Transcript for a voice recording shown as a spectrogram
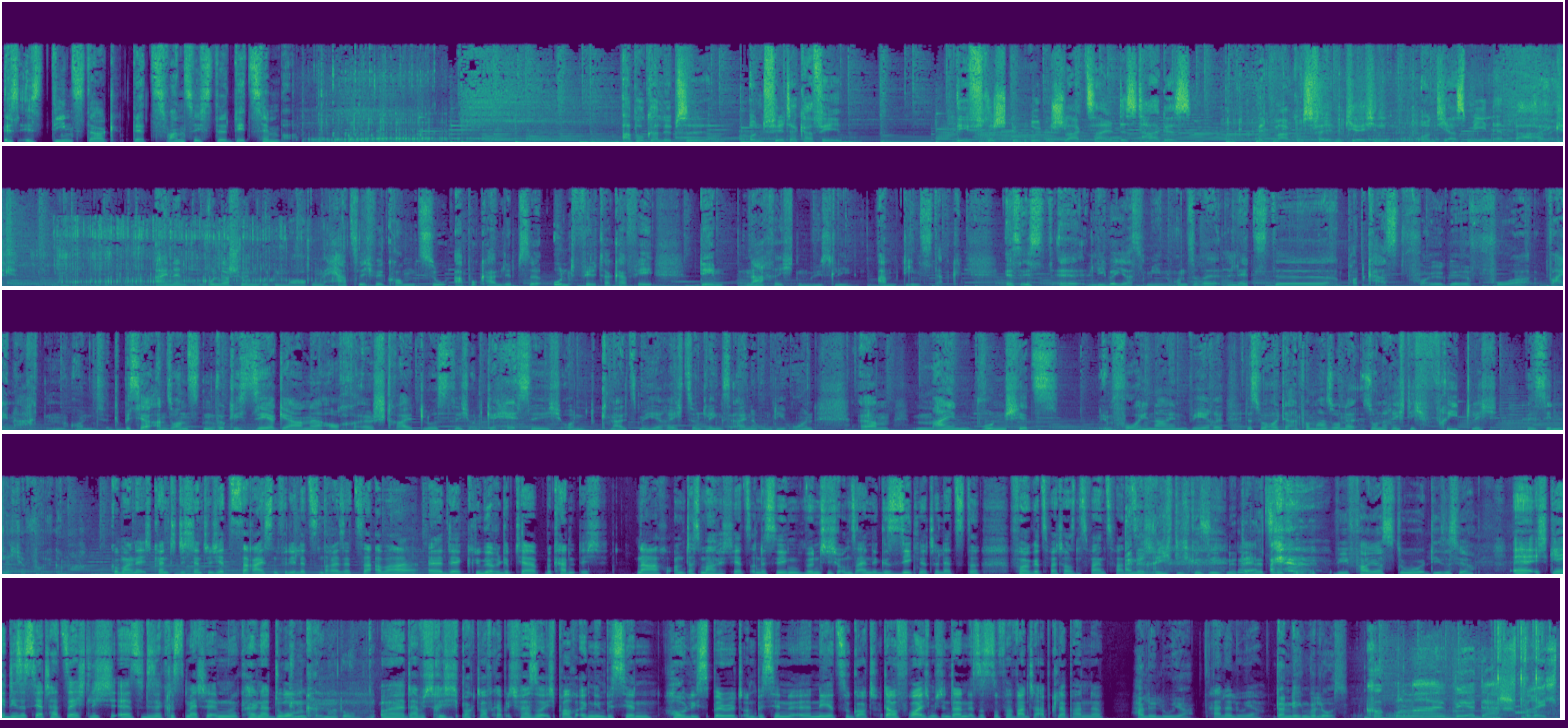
Es ist Dienstag, der 20. Dezember. Apokalypse und Filterkaffee. Die frisch gebrühten Schlagzeilen des Tages mit Markus Feldenkirchen und Jasmin Embarek. Einen wunderschönen guten Morgen. Herzlich willkommen zu Apokalypse und Filterkaffee, dem Nachrichtenmüsli am Dienstag. Es ist, äh, liebe Jasmin, unsere letzte Podcast-Folge vor Weihnachten. Und du bist ja ansonsten wirklich sehr gerne auch äh, streitlustig und gehässig und knallst mir hier rechts und links eine um die Ohren. Ähm, mein Wunsch jetzt im Vorhinein wäre, dass wir heute einfach mal so eine, so eine richtig friedlich besinnliche Folge machen. Guck mal, ne, ich könnte dich natürlich jetzt zerreißen für die letzten drei Sätze, aber äh, der Klügere gibt ja bekanntlich nach und das mache ich jetzt und deswegen wünsche ich uns eine gesegnete letzte Folge 2022. Eine richtig gesegnete Ja. letzte Folge. Wie feierst du dieses Jahr? Äh, ich gehe dieses Jahr tatsächlich äh, zu dieser Christmette im Kölner Dom. Im Kölner Dom. Äh, da habe ich richtig Bock drauf gehabt. Ich war so, ich brauche irgendwie ein bisschen Holy Spirit und ein bisschen äh, Nähe zu Gott. Darauf freue ich mich und dann ist es so Verwandte abklappern, ne? Halleluja. Halleluja. Dann legen wir los. Gucken mal, wer da spricht.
